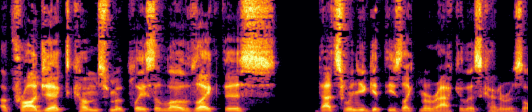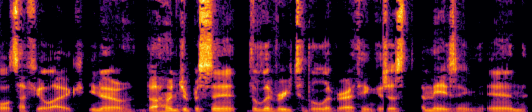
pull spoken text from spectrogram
a project comes from a place of love like this, that's when you get these like miraculous kind of results. I feel like you know the hundred percent delivery to the liver. I think is just amazing, and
